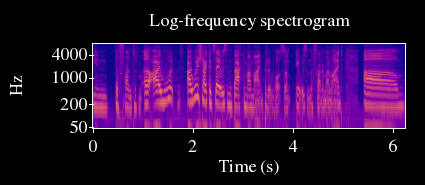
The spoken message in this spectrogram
in the front of uh, I would I wish I could say it was in the back of my mind, but it wasn't. It was in the front of my mind. Um,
